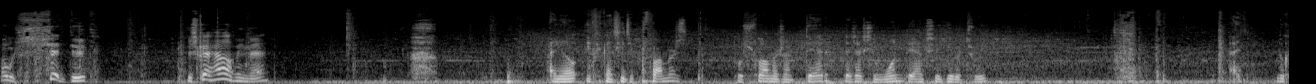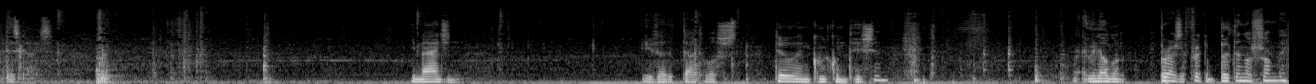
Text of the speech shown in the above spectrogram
Oh shit, dude. You scared hell of me, man. I know if you can see the farmers, those farmers are dead. There's actually one, they actually hear a tree. And look at this, guys. Imagine if that, that was still in good condition. And we're now gonna press a freaking button or something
